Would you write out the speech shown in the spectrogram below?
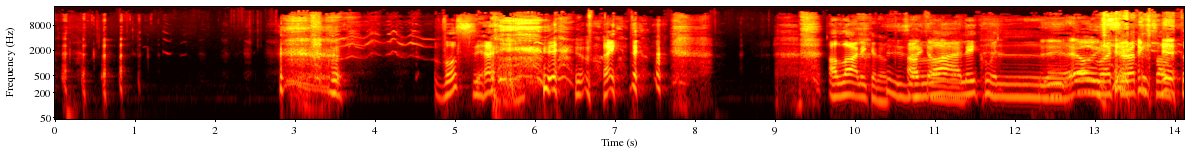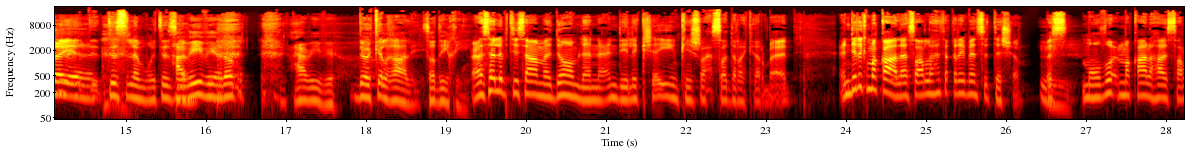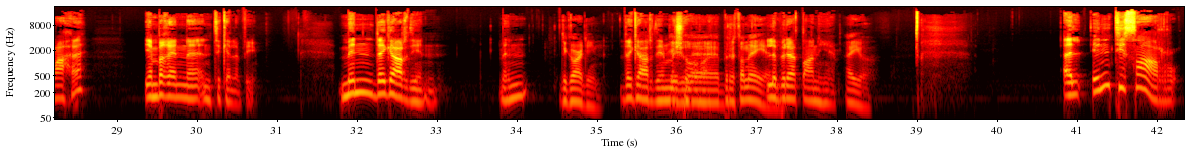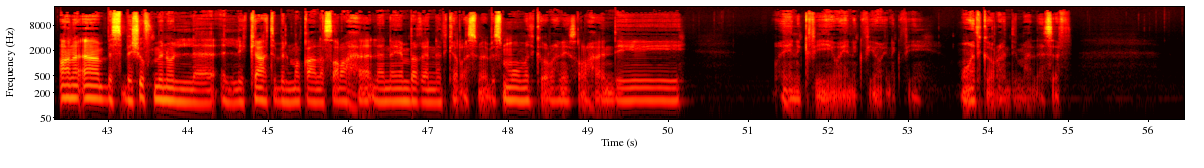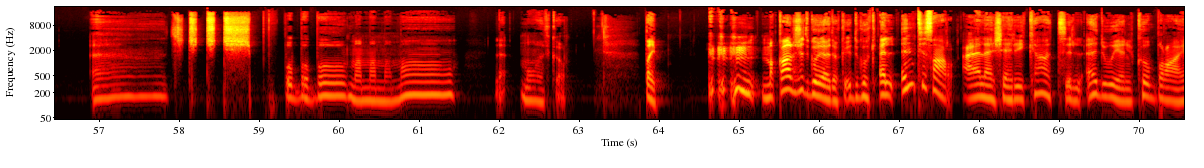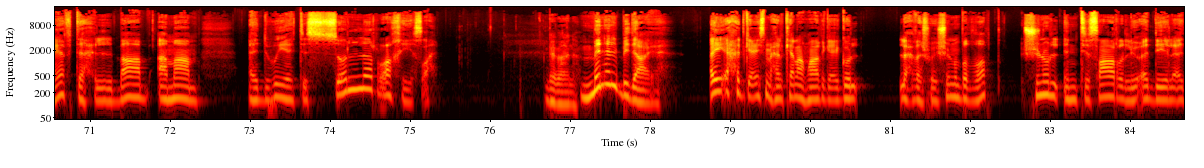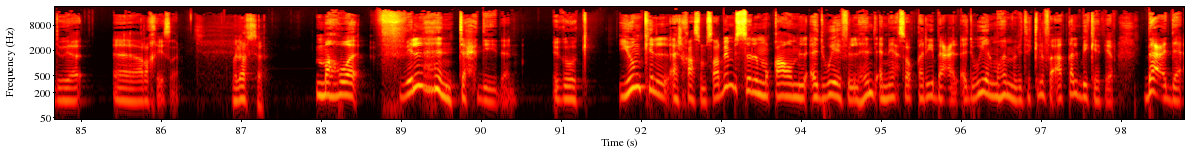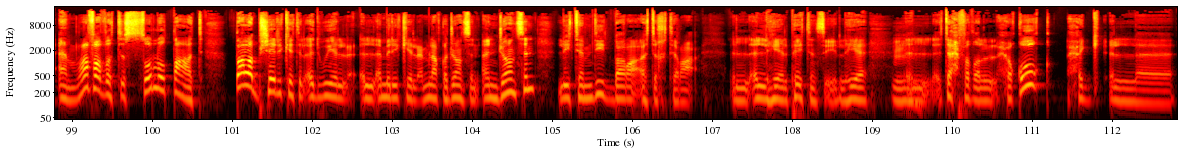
بص يعني. الله عليك يا دكتور الله. عليك والمؤثرات الصوتية. تسلم وتسلم. حبيبي يا دكتور حبيبي. دوك الغالي. صديقي. عسى الابتسامة دوم لأن عندي لك شيء يمكن يشرح صدرك بعد عندي لك مقالة صار لها تقريبا ستة أشهر. بس. موضوع المقالة هاي الصراحة ينبغي أن نتكلم فيه. من ذا جارديان من ذا جارديان The Guardian مشهورة البريطانية. البريطانية. أيوه. الانتصار أنا آه بس بشوف منو ال- اللي كاتب المقالة صراحة لأنه ينبغي أن نذكر اسمه بس مو مذكور هنا صراحة عندي. وينك فيه وينك فيه وينك فيه مو مذكور عندي مع الأسف. آه، بو بو بو. ما ما ما ما. لا مو مذكور طيب مقال شو تقول يا دوك؟ تقول الانتصار على شركات الأدوية الكبرى يفتح الباب أمام أدوية السل الرخيصة. بمعنى من البداية أي أحد قاعد يسمع الكلام هذا قاعد يقول لحظة شوي شنو بالضبط؟ شنو الانتصار اللي يؤدي إلى أدوية آه، رخيصة؟ منافسة ما هو في الهند تحديدا يقولك يمكن الأشخاص المصابين بالسل المقاوم للأدوية في الهند أن يحصلوا قريبا على الأدوية المهمة بتكلفة أقل بكثير. بعد أن رفضت السلطات طلب شركة الأدوية الأمريكية العملاقة Johnson and Johnson لتمديد براءة اختراع ال- اللي هي ال patency اللي هي تحفظ الحقوق حق آه،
